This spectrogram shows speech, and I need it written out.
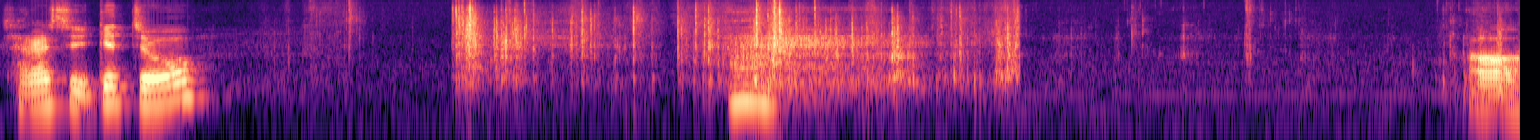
잘할 수 있겠죠? 아.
